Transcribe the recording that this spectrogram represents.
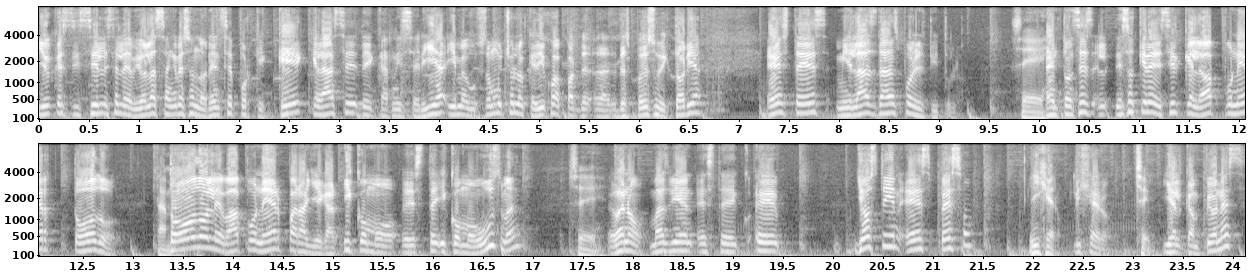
yo que sí, sí se le vio la sangre sonorense porque qué clase de carnicería y me gustó mucho lo que dijo aparte, eh, después de su victoria. Este es mi last dance por el título. Sí. Entonces, eso quiere decir que le va a poner todo. También. Todo le va a poner para llegar. Y como este, y como Usman, Sí. bueno, más bien, este eh, Justin es peso Ligero. ligero. Sí. ¿Y el campeón es?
